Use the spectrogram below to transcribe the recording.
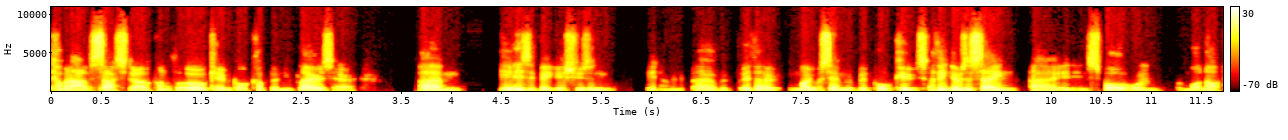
coming out of Saturday. I kind of thought, oh, okay, we've got a couple of new players here. Um, it is a big issue, and you know, uh, with, with uh, Mike was saying with, with, Paul Coutts, I think there was a saying uh, in, in, sport or whatnot,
